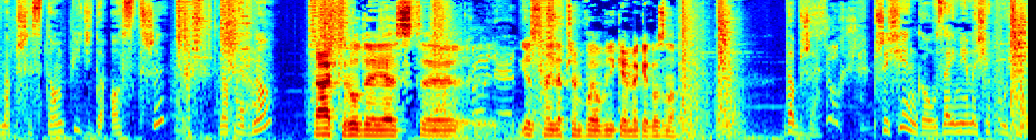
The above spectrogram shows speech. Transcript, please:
Ma przystąpić do ostrzy? Na pewno? Tak, Rudy jest... y, jest najlepszym wojownikiem, jakiego znam. Dobrze. Przysięgą zajmiemy się później.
